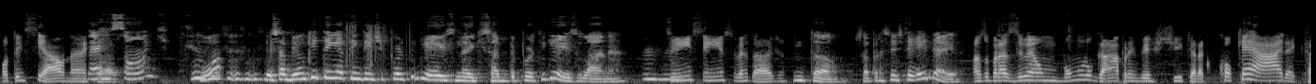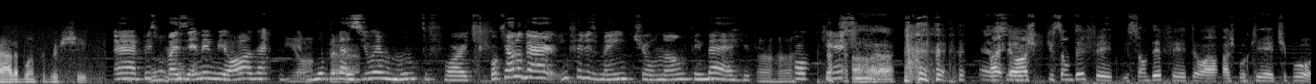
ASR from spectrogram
Potencial, né, cara? BR Song. Pô, Vocês sabiam que tem atendente português, né? Que sabe português lá, né? Uhum. Sim, sim, isso é verdade. Então, só pra vocês terem ideia. Mas o Brasil é um bom lugar pra investir, cara. Qualquer área, cara, é bom pra investir. É, princip- mas MMO, né? MMO, No é. Brasil é muito forte. Qualquer lugar, infelizmente ou não, tem BR. Aham. Qualquer. Aham. É, Mas eu acho que isso é um defeito. Isso é um defeito, eu acho, porque, tipo,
